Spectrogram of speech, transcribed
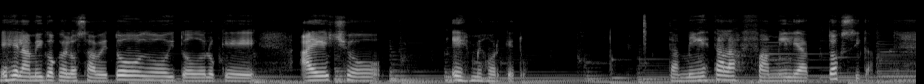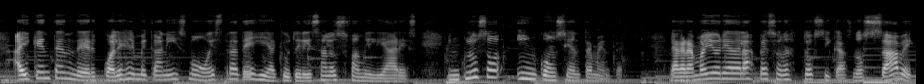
es el amigo que lo sabe todo y todo lo que ha hecho es mejor que tú. También está la familia tóxica. Hay que entender cuál es el mecanismo o estrategia que utilizan los familiares, incluso inconscientemente. La gran mayoría de las personas tóxicas no sabe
